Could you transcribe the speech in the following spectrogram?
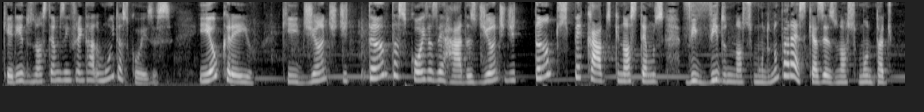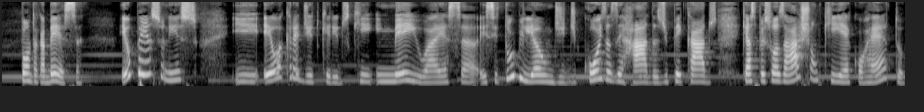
queridos, nós temos enfrentado muitas coisas E eu creio que diante de tantas coisas erradas, diante de tantos pecados que nós temos vivido no nosso mundo, não parece que às vezes o nosso mundo está de ponta cabeça? Eu penso nisso. E eu acredito, queridos, que em meio a essa, esse turbilhão de, de coisas erradas, de pecados que as pessoas acham que é correto,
